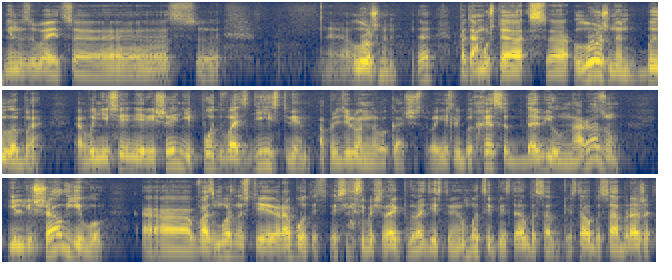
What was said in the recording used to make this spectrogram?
не называется э, с э, ложным, да? потому что с ложным было бы вынесение решений под воздействием определенного качества. Если бы Хесед давил на разум и лишал его э, возможности работать, то есть если бы человек под воздействием эмоций перестал бы, перестал бы соображать.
